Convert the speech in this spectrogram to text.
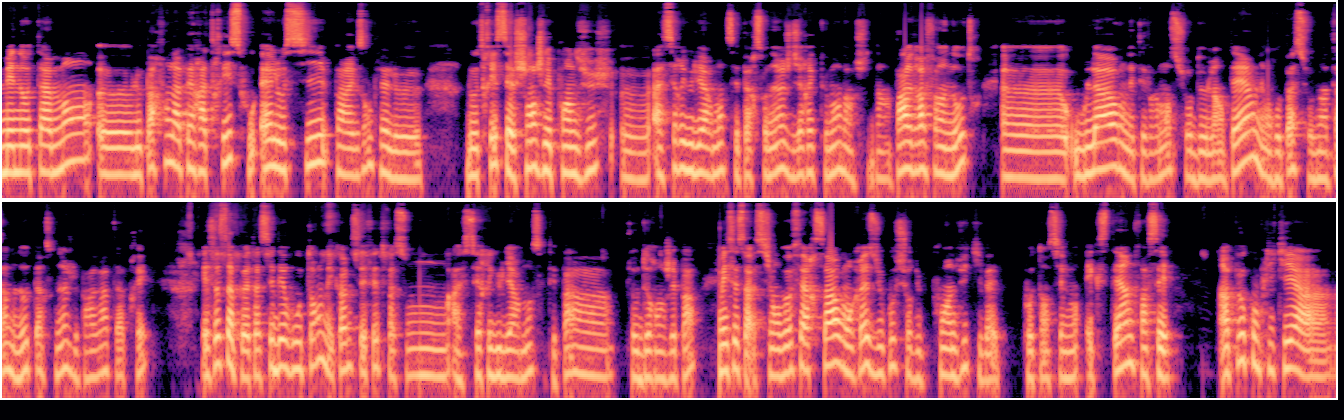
Mais notamment euh, le parfum de l'impératrice, où elle aussi, par exemple, elle, l'autrice, elle change les points de vue euh, assez régulièrement de ses personnages directement d'un paragraphe à un autre. Euh, où là, on était vraiment sur de l'interne et on repasse sur l'interne d'un autre personnage le paragraphe d'après. Et ça, ça peut être assez déroutant, mais comme c'est fait de façon assez régulièrement, c'était pas, ça ne dérangeait pas. Mais c'est ça. Si on veut faire ça, on reste du coup sur du point de vue qui va être potentiellement externe. Enfin, c'est un peu compliqué à,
